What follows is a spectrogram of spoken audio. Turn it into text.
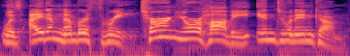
was item number three turn your hobby into an income.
